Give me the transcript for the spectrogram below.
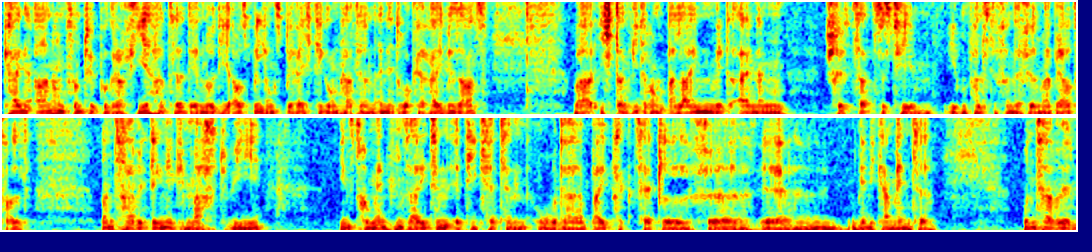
keine Ahnung von Typografie hatte, der nur die Ausbildungsberechtigung hatte und eine Druckerei besaß, war ich dann wiederum allein mit einem Schriftsatzsystem, ebenfalls von der Firma Berthold, und habe Dinge gemacht wie Instrumentenseitenetiketten oder Beipackzettel für äh, Medikamente und habe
